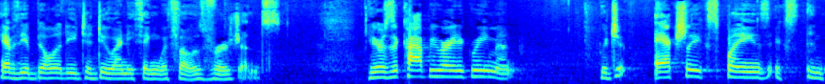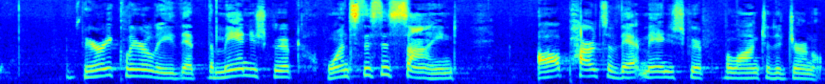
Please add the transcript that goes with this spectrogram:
have the ability to do anything with those versions. Here's the copyright agreement, which actually explains very clearly that the manuscript, once this is signed, all parts of that manuscript belong to the journal,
